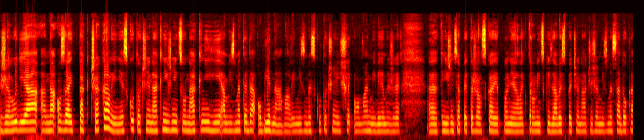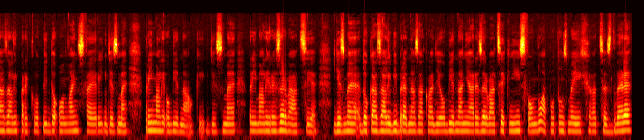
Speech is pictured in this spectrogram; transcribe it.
že ľudia naozaj tak čakali neskutočne na knižnicu, na knihy a my sme teda objednávali. My sme skutočne išli online. My vieme, že e, knižnica Petržalská je plne elektronicky zabezpečená, čiže my sme sa dokázali preklopiť do online sféry, kde sme príjmali objednávky, kde sme príjmali rezervácie, kde sme dokázali vybrať na základe objednania rezervácie knihy z fondu a potom sme ich cez dvere,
